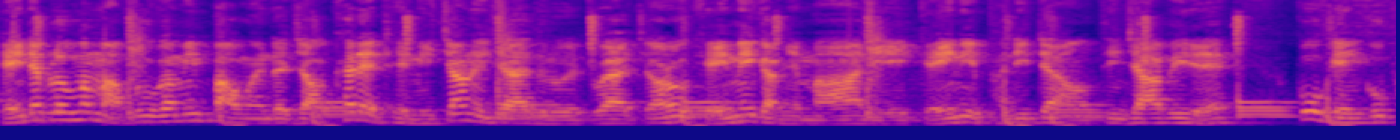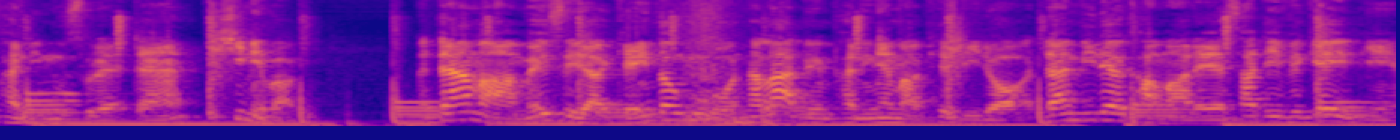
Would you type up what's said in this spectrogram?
game development မှာ programming ပါဝင်တဲ့ကြောင့်ခက်တဲ့ထင်ပြီးကြောက်နေကြတဲ့သူတွေအတွက်ကျွန်တော်တို့ game maker မြန်မာကနေ game တွေဖန်တီးတတ်အောင်သင်ကြားပေးတယ်ကိုယ့် game ကိုဖန်တီးမှုဆိုတဲ့အတန်းရှိနေပါပြီအတန်းမှာမိတ်ဆွေက game သုံးခုကိုနှစ်လအတွင်းဖန်တီးနိုင်မှာဖြစ်ပြီးတော့အတန်းပြီးတဲ့အခါမှာလည်း certificate အပြင်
